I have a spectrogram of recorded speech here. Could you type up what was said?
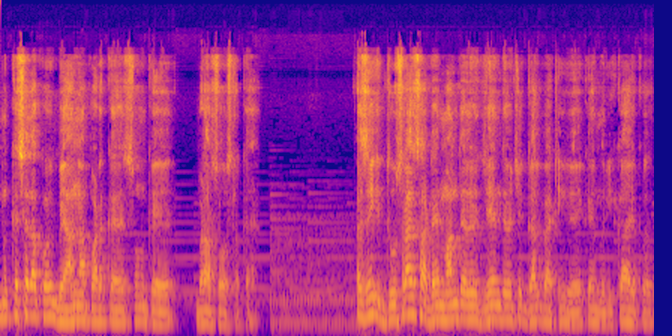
ਮੈਂ ਕਿਸੇ ਦਾ ਕੋਈ ਬਿਆਨ ਨਾ ਪੜ੍ਹ ਕੇ, ਸੁਣ ਕੇ ਬੜਾ ਅਫਸੋਸ ਲੱਗਾ ਅਸੀਂ ਦੂਸਰਾ ਸਾਡੇ ਮਨ ਦੇ ਵਿੱਚ, ਜੇਨ ਦੇ ਵਿੱਚ ਗੱਲ ਬੈਠੀ ਹੋਈ ਕਿ ਅਮਰੀਕਾ ਇੱਕ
